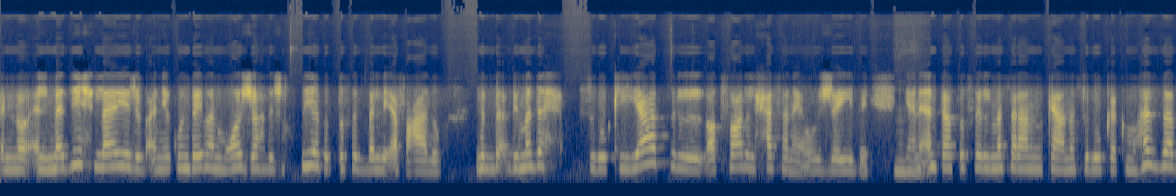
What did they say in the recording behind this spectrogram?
إنه المديح لا يجب أن يكون دائما موجه لشخصية الطفل بل لأفعاله نبدأ بمدح سلوكيات الأطفال الحسنة أو الجيدة. يعني أنت طفل مثلا كان سلوكك مهذب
